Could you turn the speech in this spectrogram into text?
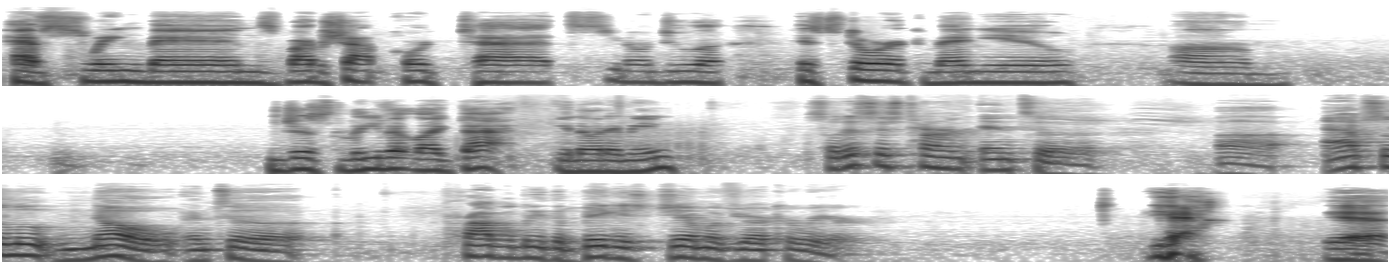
have swing bands, barbershop quartets. You know, do a historic menu. Um, just leave it like that. You know what I mean? So this has turned into uh, absolute no into probably the biggest gem of your career. Yeah, yeah.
